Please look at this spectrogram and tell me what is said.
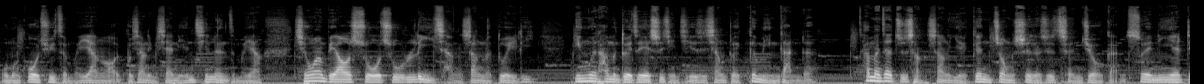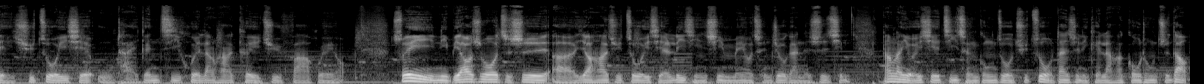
我们过去怎么样哦。不像你们现在年轻人怎么样，千万不要说出立场上的对立，因为他们对这些事情其实是相对更敏感的。他们在职场上也更重视的是成就感，所以你也得去做一些舞台跟机会，让他可以去发挥哦。所以你不要说只是呃要他去做一些例行性没有成就感的事情，当然有一些基层工作去做，但是你可以让他沟通知道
